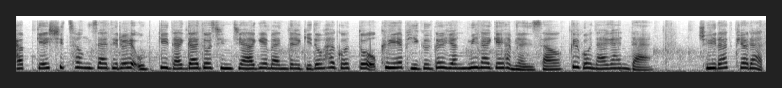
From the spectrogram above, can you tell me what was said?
답게 시청자들을 웃기다가도 진지하게 만들기도 하고 또 그의 비극을 영민하게 하면서 끄고 나간다. 쥐락펴락,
